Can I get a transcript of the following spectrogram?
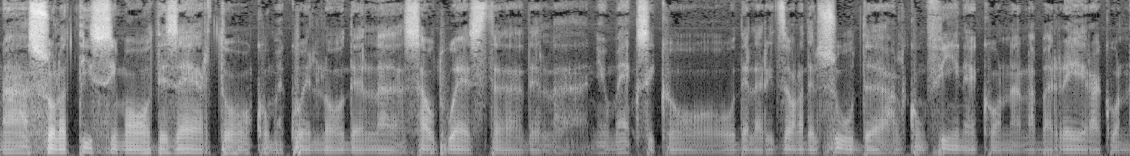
un assolatissimo deserto come quello del southwest del New Mexico o dell'Arizona del Sud al confine con la barriera, con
